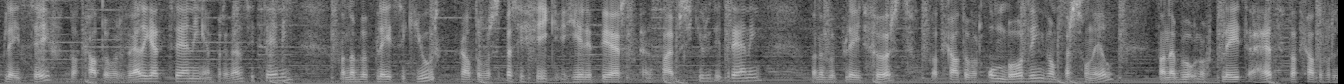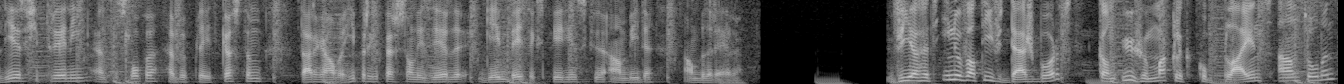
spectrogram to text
Plate Safe, dat gaat over veiligheidstraining en preventietraining. Dan hebben we Plate Secure, dat gaat over specifiek GDPR en cybersecurity training. Dan hebben we Plate First, dat gaat over onboarding van personeel. Dan hebben we ook nog Plate Ahead, dat gaat over leadership training. En tenslotte hebben we Plate Custom, daar gaan we hypergepersonaliseerde game-based experience kunnen aanbieden aan bedrijven. Via het innovatief dashboard kan u gemakkelijk compliance aantonen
